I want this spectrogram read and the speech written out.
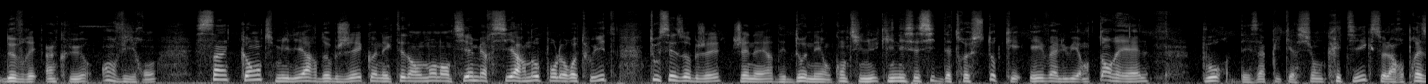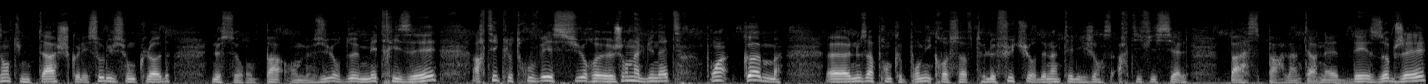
devrait inclure environ 50 milliards d'objets connectés dans le monde entier. Merci Arnaud pour le retweet. Tous ces objets génèrent des données en continu qui nécessitent d'être stockées et évaluées en temps réel pour des applications critiques. Cela représente une tâche que les solutions cloud ne seront pas en mesure de maîtriser. Article trouvé sur euh, journalbunette.com euh, nous apprend que pour Microsoft, le futur de l'intelligence artificielle passe par l'Internet des objets.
